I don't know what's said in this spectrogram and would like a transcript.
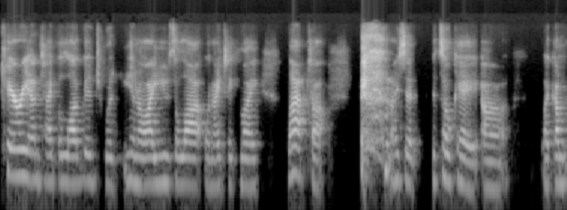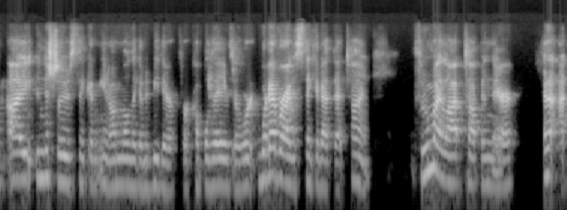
carry-on type of luggage, which you know I use a lot when I take my laptop. and I said, "It's okay." Uh, like I'm I initially was thinking, you know, I'm only going to be there for a couple days or whatever I was thinking at that time. Threw my laptop in there. And I,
